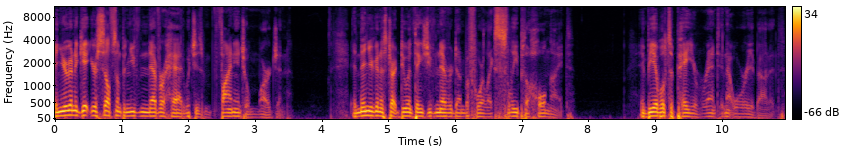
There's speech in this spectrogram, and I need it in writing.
And you're going to get yourself something you've never had, which is financial margin. And then you're going to start doing things you've never done before, like sleep the whole night and be able to pay your rent and not worry about it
